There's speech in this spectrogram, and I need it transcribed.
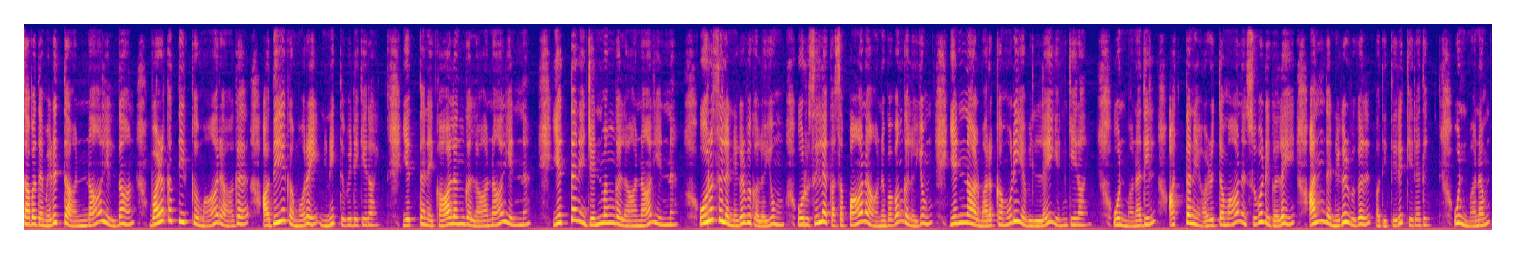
சபதமெடுத்த அந்நாளில்தான் வழக்கத்திற்கு மாறாக அதிக முறை நினைத்து விடுகிறாய் எத்தனை காலங்கள் ஆனால் என்ன? எத்தனை ஜென்மங்கள் ஆனால் என்ன? ஒரு சில நிகழ்வுகளையும் ஒரு சில கசப்பான அனுபவங்களையும் என்னால் மறக்க முடியவில்லை என்கிறாய். உன் மனதில் அத்தனை அழுத்தமான சுவடுகளை அந்த நிகழ்வுகள் பதித்திருக்கிறது. உன் மனம்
